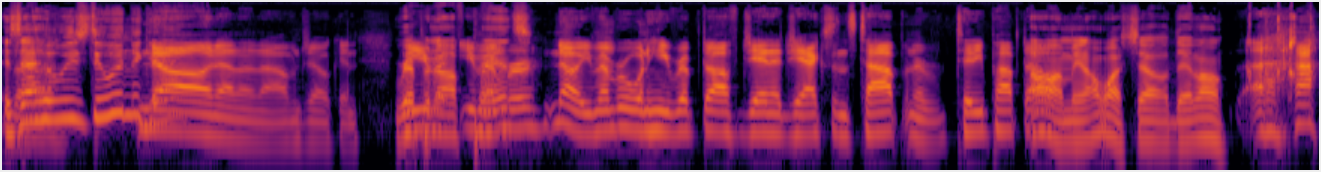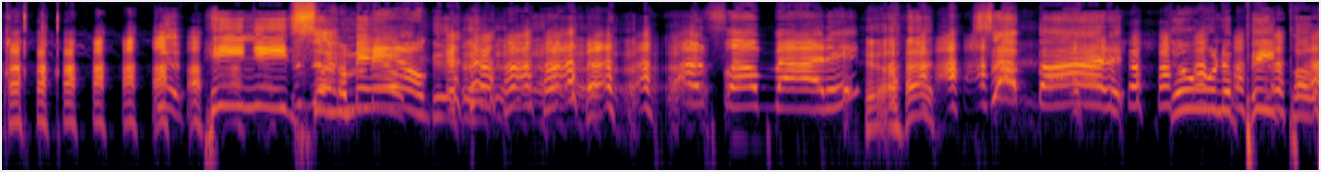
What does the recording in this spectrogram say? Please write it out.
Is that who he's doing again? No, no, no, no. I'm joking. Ripping you, off you Prince? remember? No, you remember when he ripped off Janet Jackson's top and her titty popped oh, out? Oh, I mean, I watched that all day long. he needs some milk. Somebody. Somebody doing the people.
